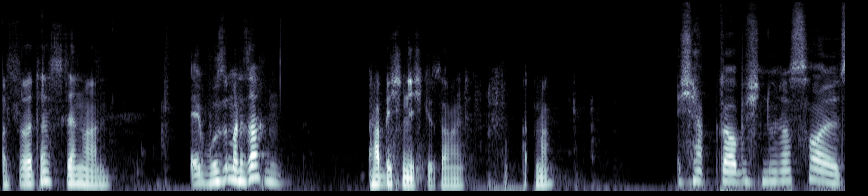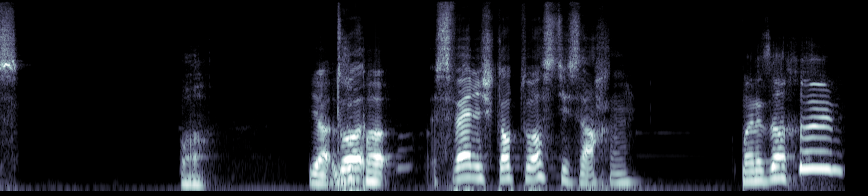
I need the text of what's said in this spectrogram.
Was war das denn, Mann? Ey, wo sind meine Sachen? Hab ich nicht gesammelt. Warte mal. Ich hab glaube ich nur das Holz. Boah. Ja, Du- super. Sven, ich glaube, du hast die Sachen. Meine Sachen.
